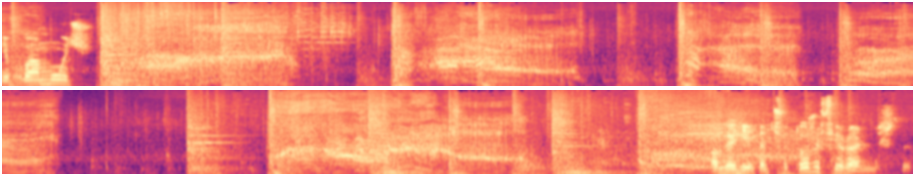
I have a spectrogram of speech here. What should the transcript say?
Тебе помочь? Погоди, этот что, тоже феральный, что ли?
